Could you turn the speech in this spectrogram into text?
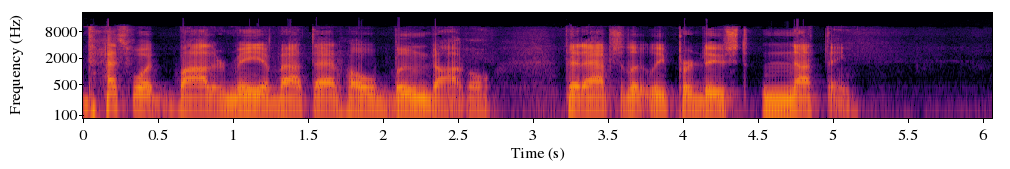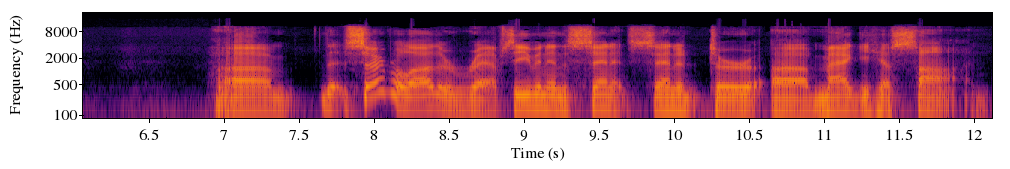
That's what bothered me about that whole boondoggle that absolutely produced nothing. Um, several other reps, even in the Senate, Senator uh, Maggie Hassan,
